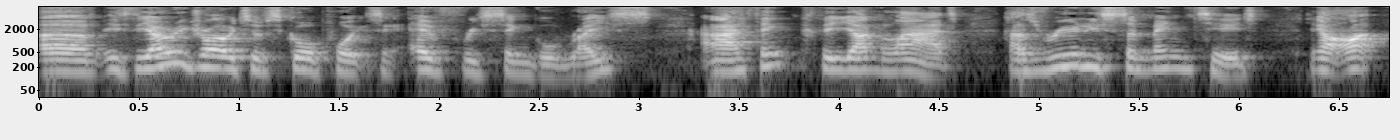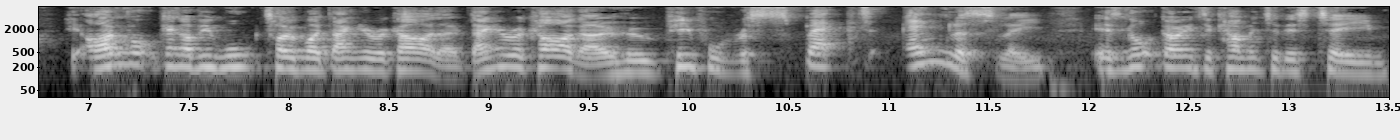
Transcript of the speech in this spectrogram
Um, he's the only driver to have scored points in every single race, and I think the young lad has really cemented. You know, I, I'm not going to be walked over by Daniel Ricciardo. Daniel Ricciardo, who people respect endlessly, is not going to come into this team,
